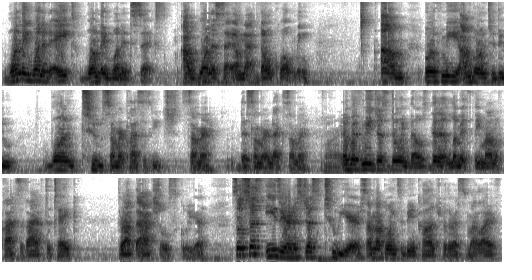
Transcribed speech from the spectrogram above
one they wanted eight, one they wanted six. I want to say I'm not. Don't quote me. Um, but with me, I'm going to do one, two summer classes each summer. This summer, next summer, Alright. and with me just doing those, then it limits the amount of classes I have to take throughout the actual school year. So it's just easier and it's just two years. I'm not going to be in college for the rest of my life.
